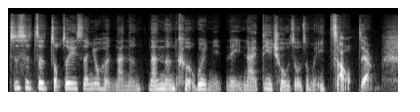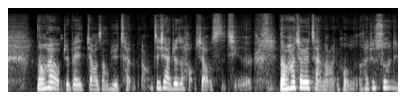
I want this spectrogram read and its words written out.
就是这走这一生又很难能难能可贵，你你来地球走这么一遭，这样。然后后来我就被叫上去产房，接下来就是好笑的事情了。然后他叫去产房以后呢，他就说你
